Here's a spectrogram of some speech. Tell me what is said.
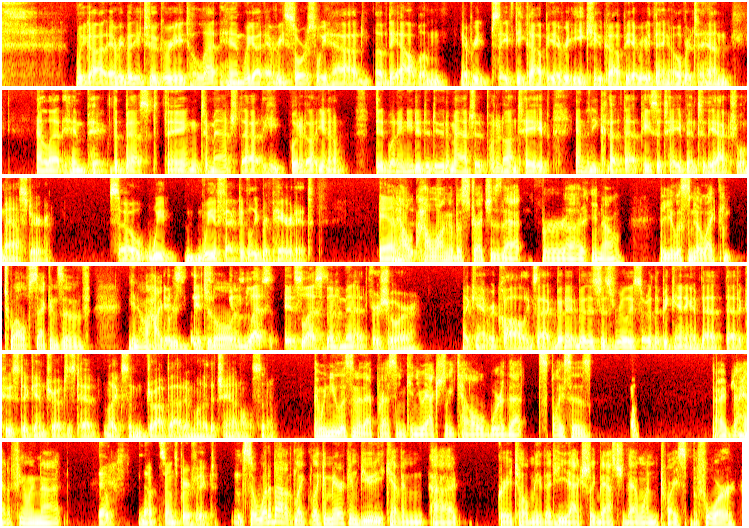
we got everybody to agree to let him we got every source we had of the album every safety copy every eq copy everything over to him and let him pick the best thing to match that. He put it on you know did what he needed to do to match it put it on tape and then he cut that piece of tape into the actual master. So we we effectively repaired it. And how how long of a stretch is that for uh, you know? Are you listening to like twelve seconds of you know hybrid it's, digital it's, it's less it's less than a minute for sure i can't recall exact but it, but it's just really sort of the beginning of that that acoustic intro just had like some dropout in one of the channels so and when you listen to that pressing, can you actually tell where that splice is? Nope. I, I had a feeling not. nope nope sounds perfect So what about like like American Beauty? Kevin uh, Gray told me that he actually mastered that one twice before.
